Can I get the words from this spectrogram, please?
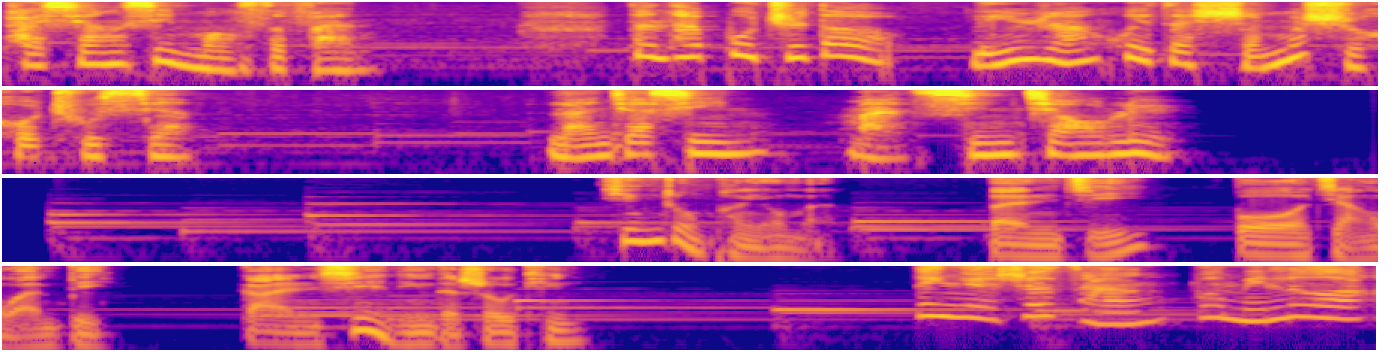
他相信孟思凡，但他不知道林然会在什么时候出现。蓝嘉欣。满心焦虑。听众朋友们，本集播讲完毕，感谢您的收听。订阅收藏不迷路哦，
